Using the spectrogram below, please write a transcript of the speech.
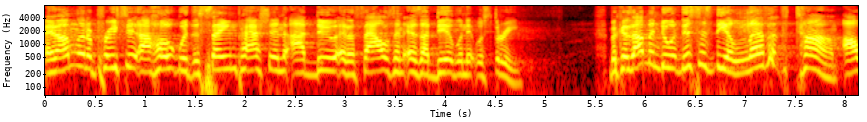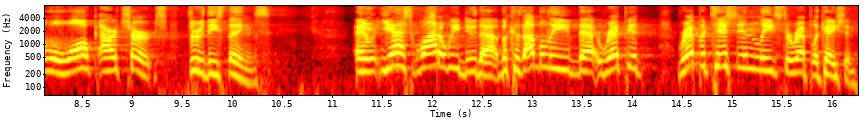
And I'm gonna preach it, I hope, with the same passion I do at a thousand as I did when it was three. Because I've been doing, this is the 11th time I will walk our church through these things. And yes, why do we do that? Because I believe that repu- repetition leads to replication.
